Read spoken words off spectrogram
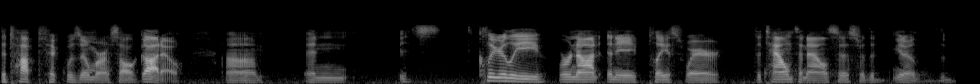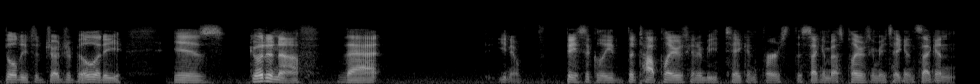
The top pick was Omar Salgado, um, and it's clearly we're not in a place where the talent analysis or the you know the ability to judge ability is good enough that you know basically the top player is going to be taken first, the second best player is going to be taken second,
